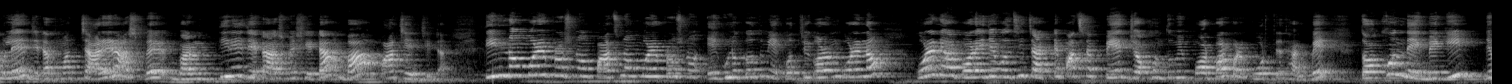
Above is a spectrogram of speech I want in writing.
হলে যেটা তোমার চারের আসবে, বা তিনে যেটা আসবে সেটা, বা পাঁচের যেটা। তিন নম্বরের প্রশ্ন, পাঁচ নম্বরের প্রশ্ন, এগুলোকেও তুমি একত্রীকরণ করে নাও। করে নেওয়ার পরে যে বলছি চারটে পাঁচটা পেজ যখন তুমি পরপর করে করতে থাকবে, তখন দেখবে কি যে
